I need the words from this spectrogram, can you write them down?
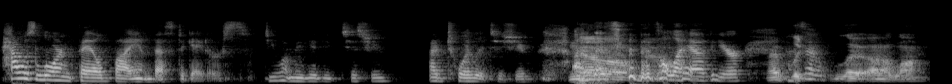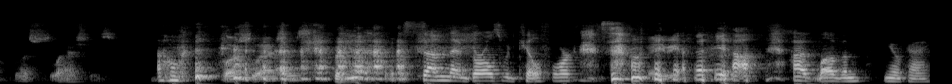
How was Lauren failed by investigators? Do you want me to give you tissue? I have toilet tissue. Uh, No, that's, that's no. all I have here. I have like So- le- uh, long flush lashes. Oh. Flush lashes. Some that girls would kill for. So, Maybe. yeah, I'd love them. You okay?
